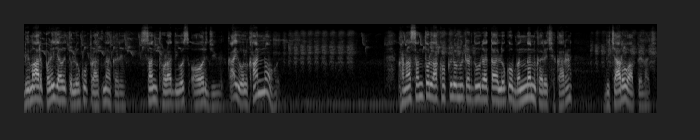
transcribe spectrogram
બીમાર પડી જાવ તો લોકો પ્રાર્થના કરે સન થોડા દિવસ ઓર જીવે. કાંઈ ઓળખાણ ન હોય. ઘણા સંતો લાખો કિલોમીટર દૂર રહેતા લોકો બંધન કરે છે કારણ વિચારો આપેલા છે.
